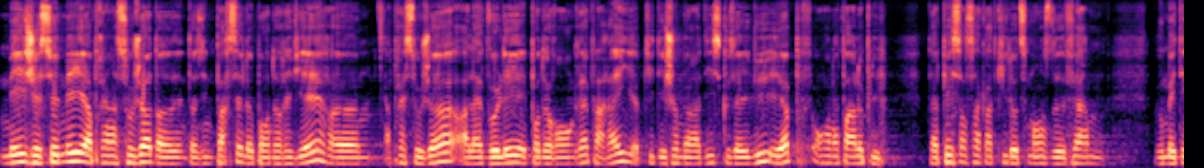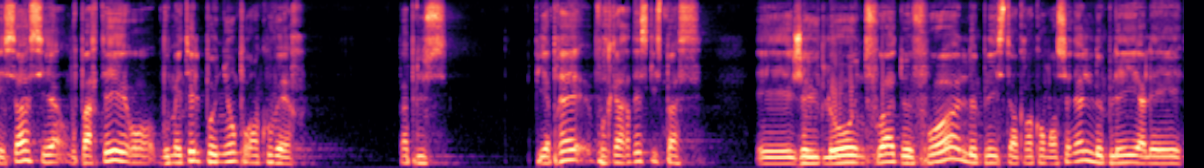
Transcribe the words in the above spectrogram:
Mais j'ai semé après un soja dans, une parcelle au bord de rivière. Euh, après soja, à la volée pour de engrais, pareil, un petit déchômeur à disque que vous avez vu, et hop, on n'en parle plus. Tapez 150 kg de semences de ferme, vous mettez ça, vous partez, vous mettez le pognon pour un couvert. Pas plus. Puis après, vous regardez ce qui se passe. Et j'ai eu de l'eau une fois, deux fois. Le blé, c'était encore conventionnel. Le blé allait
